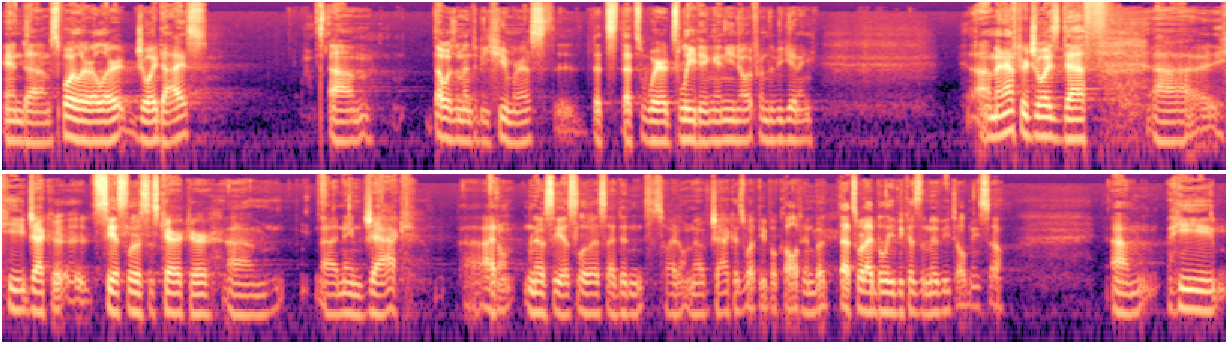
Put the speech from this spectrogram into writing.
And um, spoiler alert, Joy dies. Um, that wasn't meant to be humorous. That's, that's where it's leading, and you know it from the beginning. Um, and after Joy's death, uh, he, Jack, uh, C.S. Lewis's character, um, uh, named Jack, uh, I don't know C.S. Lewis, I didn't, so I don't know if Jack is what people called him, but that's what I believe because the movie told me so. Um, he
